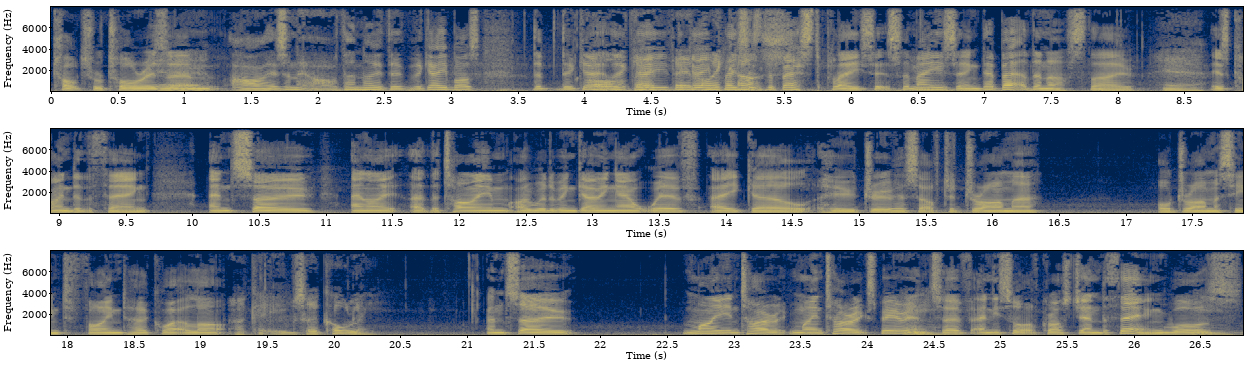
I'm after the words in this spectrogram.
cultural tourism. Oh, isn't it? Oh, the, no, the, the gay bars, the the gay, Oh, the gay, they're- the gay like place is the best place. It's amazing. They're better than us, though. yeah. Is kind of the thing. And so, and I at the time I would have been going out with a girl who drew herself to drama, or drama seemed to find her quite a lot. Okay, it was her calling. And so my entire my entire experience Mm. of any sort of cross gender thing was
